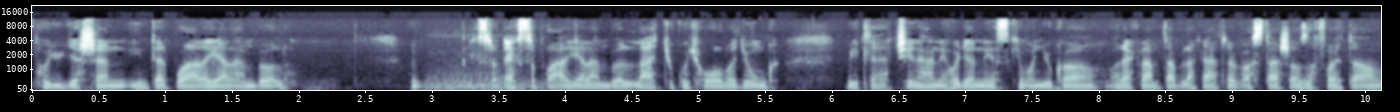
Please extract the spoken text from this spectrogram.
hogy ügyesen interpolál a jelenből, extra, extrapolál jelenből, látjuk, hogy hol vagyunk, mit lehet csinálni, hogyan néz ki mondjuk a, a reklámtáblák átragasztása az a fajta,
